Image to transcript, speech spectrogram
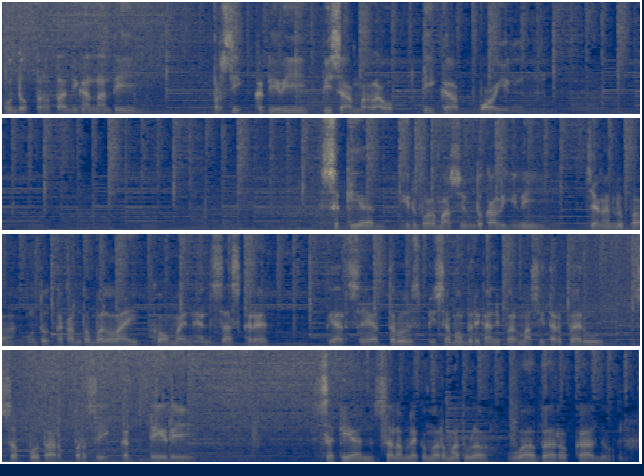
untuk pertandingan nanti Persik Kediri bisa meraup 3 poin. Sekian informasi untuk kali ini. Jangan lupa untuk tekan tombol like, comment, and subscribe biar saya terus bisa memberikan informasi terbaru seputar Persik Kediri. Sekian, Assalamualaikum warahmatullahi wabarakatuh.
